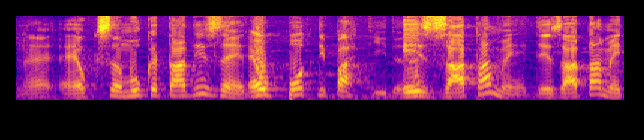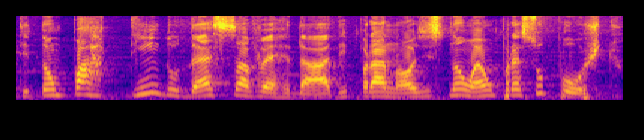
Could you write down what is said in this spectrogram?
Né? É o que Samuca está dizendo. É o ponto de partida. né? Exatamente, exatamente. Então, partindo dessa verdade, para nós isso não é um pressuposto.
